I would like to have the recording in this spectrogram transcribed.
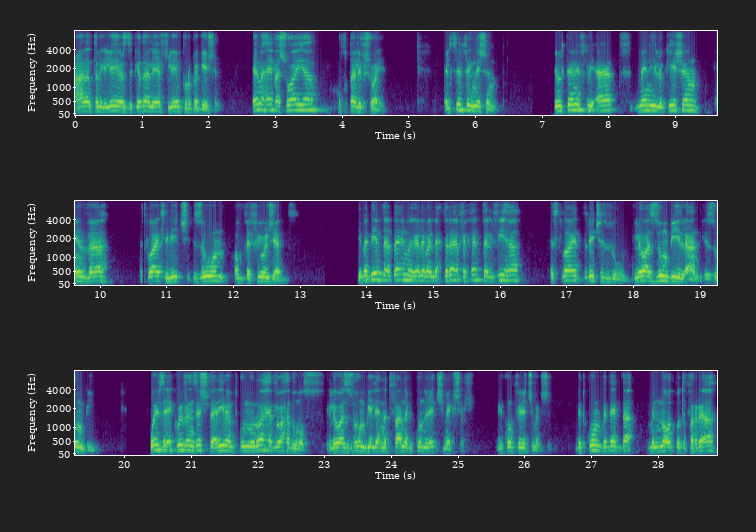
على طريق layers كده اللي هي flame propagation هنا هيبقى شوية مختلف شوية ال self ignition simultaneously at many location in the slightly rich zone of the fuel jet يبقى بيبدا دايما غالبا الاحتراق في الحتة اللي فيها slight rich zone اللي هو ال zone B اللي عندي ال zone B where the equivalence ratio تقريبا بتكون من واحد لواحد ونص اللي هو ال zone B اللي إحنا اتفقنا بيكون rich mixture بيكون في rich mixture بتكون بتبدا من نقط متفرقة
